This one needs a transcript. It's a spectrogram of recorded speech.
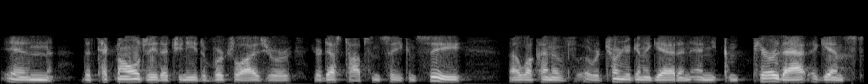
in the technology that you need to virtualize your, your desktops. And so you can see uh, what kind of return you're going to get and, and you compare that against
